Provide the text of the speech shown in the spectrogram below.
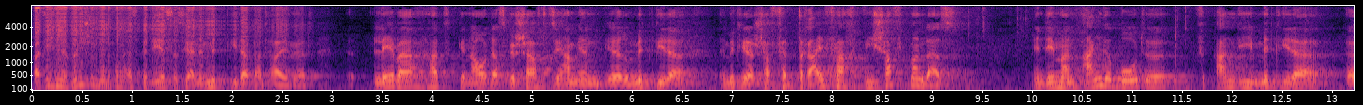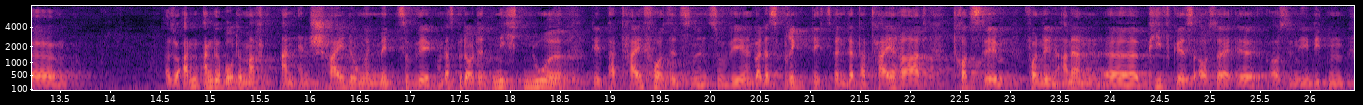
Was ich mir wünschen würde von der SPD ist, dass sie eine Mitgliederpartei wird. Labour hat genau das geschafft. Sie haben ihren, ihre Mitglieder, Mitgliedschaft verdreifacht. Wie schafft man das? Indem man Angebote an die Mitglieder äh, also an, Angebote macht, an Entscheidungen mitzuwirken. Und das bedeutet nicht nur, den Parteivorsitzenden zu wählen, weil das bringt nichts, wenn der Parteirat trotzdem von den anderen äh, Piefkes aus, der, äh, aus den Eliten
